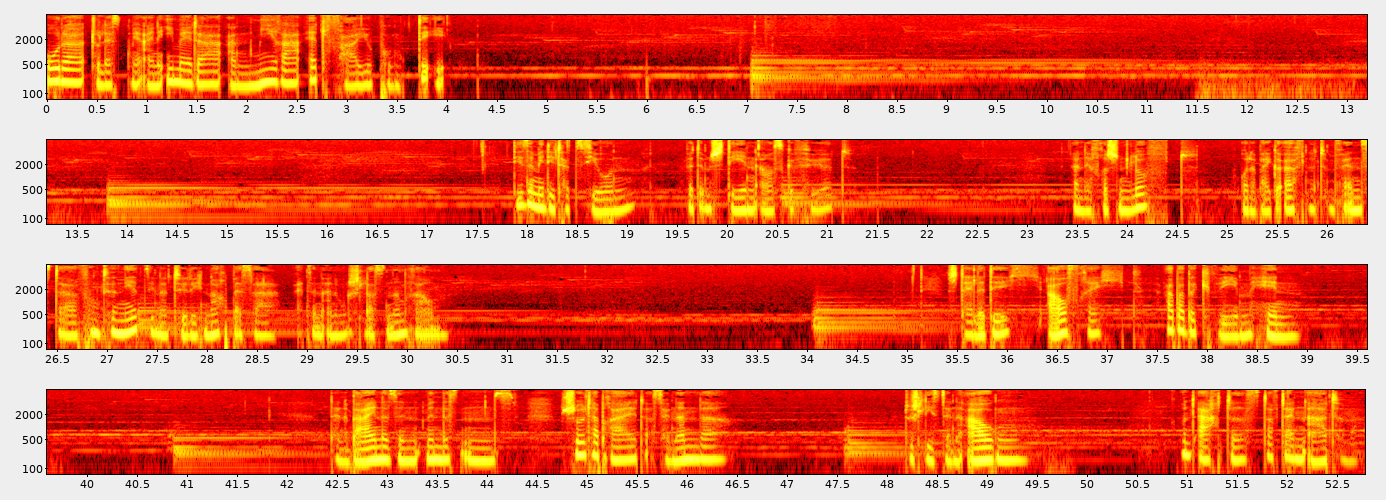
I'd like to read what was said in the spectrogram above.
oder du lässt mir eine E-Mail da an mira.fayo.de. Diese Meditation wird im Stehen ausgeführt an der frischen Luft oder bei geöffnetem Fenster funktioniert sie natürlich noch besser als in einem geschlossenen Raum. Stelle dich aufrecht, aber bequem hin. Deine Beine sind mindestens schulterbreit auseinander. Du schließt deine Augen und achtest auf deinen Atem.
